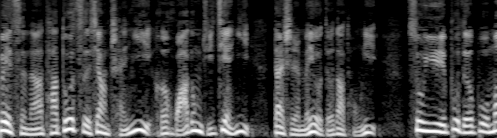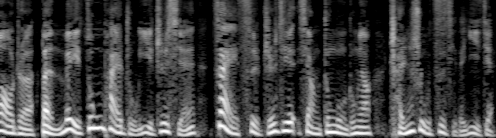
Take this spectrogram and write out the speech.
为此呢，他多次向陈毅和华东局建议，但是没有得到同意。粟裕不得不冒着本位宗派主义之嫌，再次直接向中共中央陈述自己的意见。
